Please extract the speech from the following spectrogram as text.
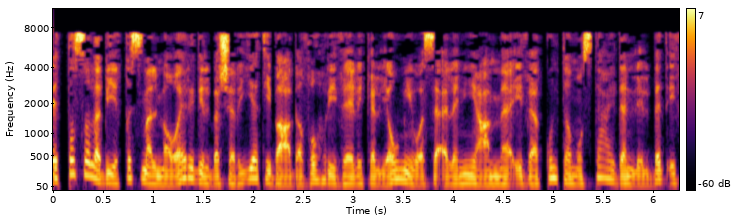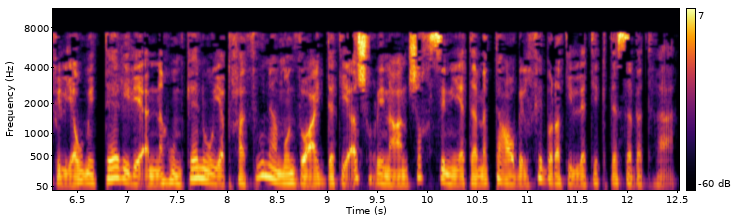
اتصل بي قسم الموارد البشرية بعد ظهر ذلك اليوم وسألني عما إذا كنت مستعدا للبدء في اليوم التالي لأنهم كانوا يبحثون منذ عدة أشهر عن شخص يتمتع بالخبرة التي اكتسبتها.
